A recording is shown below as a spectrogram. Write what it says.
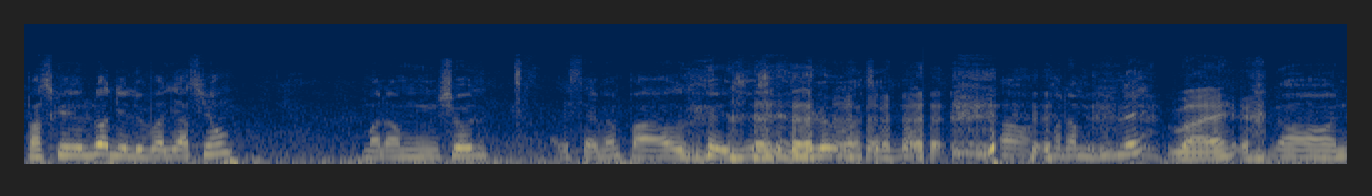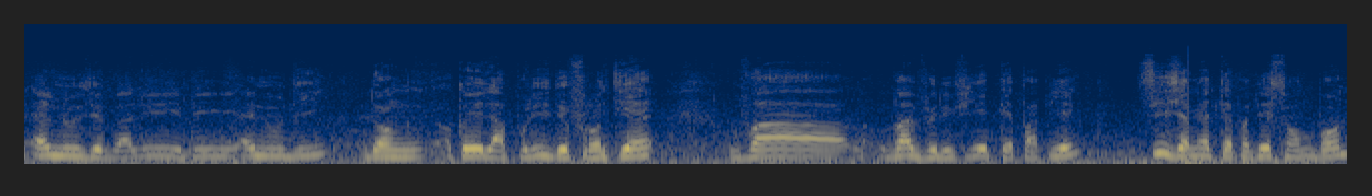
parce que lors de l'évaluation, Madame Chose, je ne sais même pas, nom. Ah, Madame Doublé, Ouais. Elle nous évalue et puis elle nous dit donc, que la police de frontière va, va vérifier tes papiers. Si jamais tes papiers sont bons,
